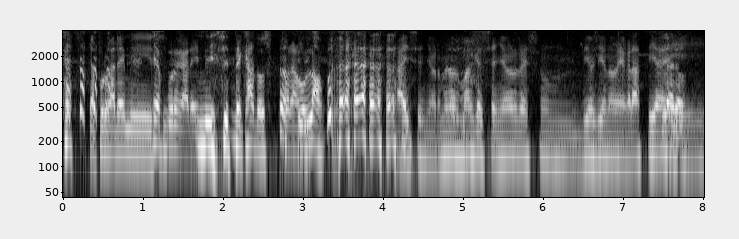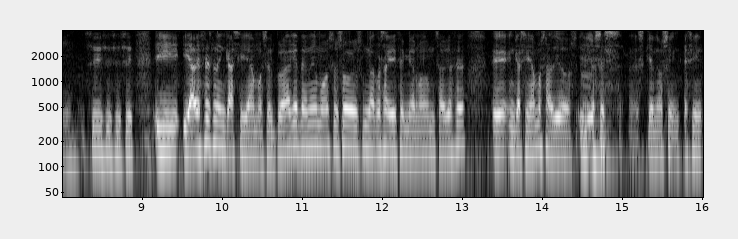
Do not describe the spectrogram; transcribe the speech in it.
ya purgaré mis, Ya purgaré. mis pecados por algún lado. Ay, Señor, menos mal que el Señor es un Dios lleno de gracia Claro, y... sí, sí, sí, sí. Y, y a veces le encasillamos. El problema que tenemos, eso es una cosa que dice mi hermano muchas veces, eh, encasillamos a Dios. Y Dios es, es que no es, in- es in-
